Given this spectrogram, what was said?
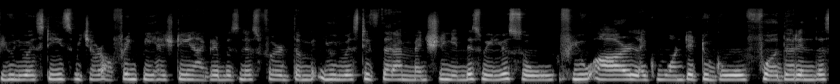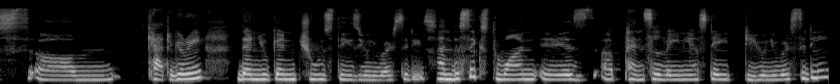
universities which are offering phd in agribusiness for the universities that i'm mentioning in this video. So if you are like wanted to go further in this um, category, then you can choose these universities. And the sixth one is Pennsylvania State University,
